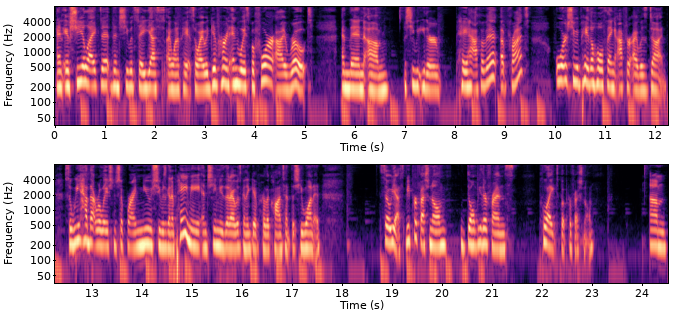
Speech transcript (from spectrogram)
And if she liked it, then she would say, yes, I want to pay it. So I would give her an invoice before I wrote. And then, um, she would either pay half of it up front or she would pay the whole thing after I was done. So we had that relationship where I knew she was going to pay me and she knew that I was going to give her the content that she wanted. So, yes, be professional. Don't be their friends. Polite, but professional. Um,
